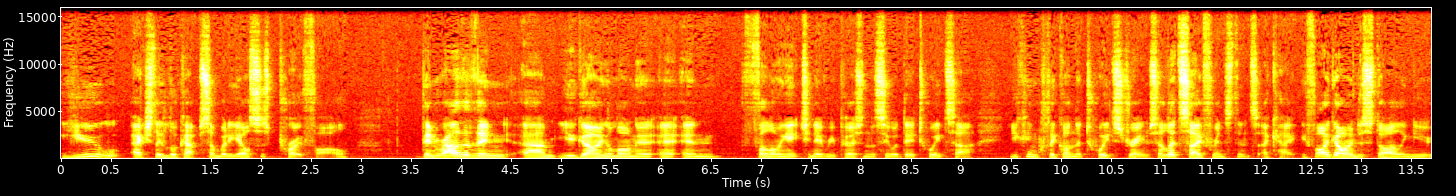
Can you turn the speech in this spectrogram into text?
you actually look up somebody else's profile, then rather than um, you going along and, and following each and every person to see what their tweets are, you can click on the tweet stream. So let's say, for instance, okay, if I go into styling you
